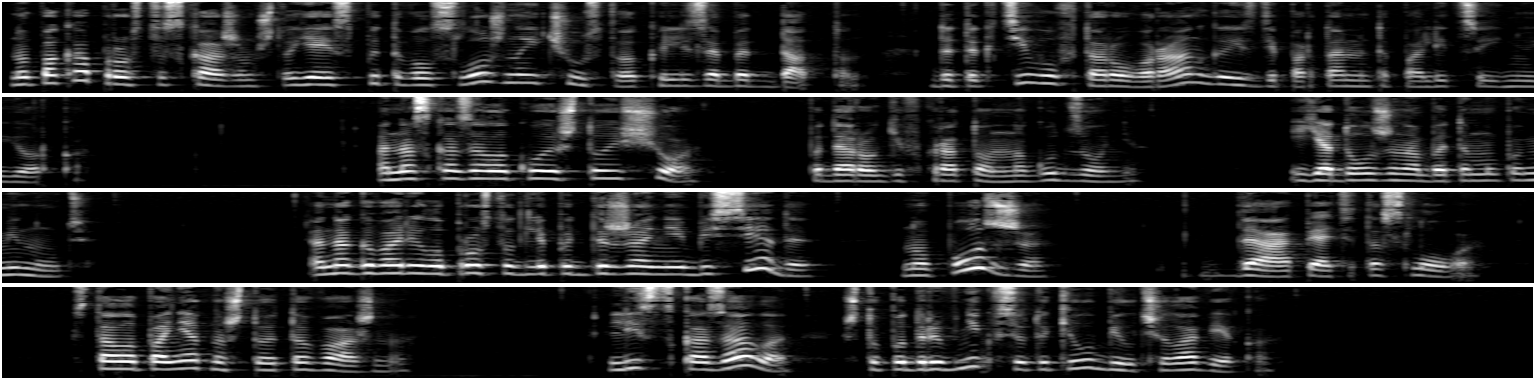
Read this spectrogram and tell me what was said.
Но пока просто скажем, что я испытывал сложные чувства к Элизабет Даттон, детективу второго ранга из департамента полиции Нью-Йорка. Она сказала кое-что еще по дороге в Кротон на Гудзоне, и я должен об этом упомянуть. Она говорила просто для поддержания беседы, но позже, да, опять это слово, Стало понятно, что это важно. Лист сказала, что подрывник все-таки убил человека.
